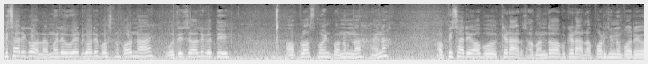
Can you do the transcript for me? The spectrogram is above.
पछाडिकोहरूलाई मैले वेट गरिबस्नु पर्न है। हो त्यो चाहिँ अलिकति प्लस पोइन्ट भनौँ न होइन। अब पछाडि अब केटाहरू छ भने त अब केटाहरूलाई पर्खिनु पऱ्यो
